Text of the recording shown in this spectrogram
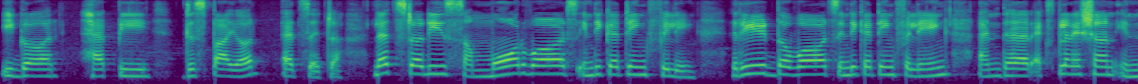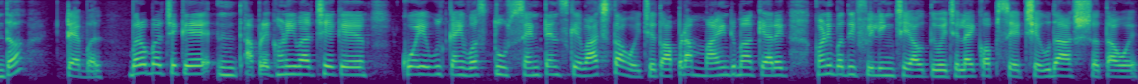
eager, happy, despair, etc. Let's study some more words indicating feeling. Read the words indicating feeling and their explanation in the table. બરોબર છે કે આપણે ઘણીવાર છે કે કોઈ એવું કંઈ વસ્તુ સેન્ટેન્સ કે વાંચતા હોય છે, તો આપણા માઇન્ડમાં ક્યારેક ઘણી બધી ફિલિંગ છે આવતી હોય છે. લાઈક અપસેટ છે, ઉદાસ થતા હોય,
